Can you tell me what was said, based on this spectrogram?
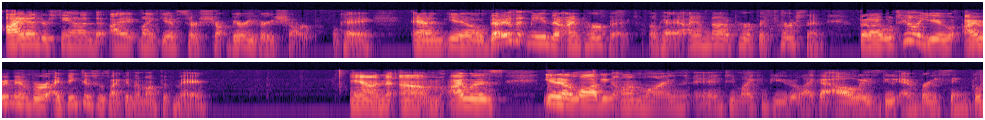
I understand that I my gifts are sharp, very, very sharp. Okay, and, you know, that doesn't mean that I'm perfect, okay? I am not a perfect person. But I will tell you, I remember, I think this was like in the month of May. And um, I was, you know, logging online into my computer like I always do every single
